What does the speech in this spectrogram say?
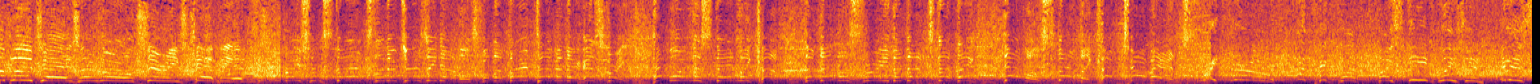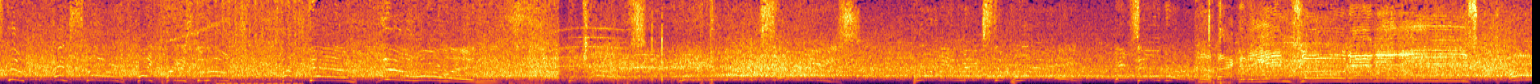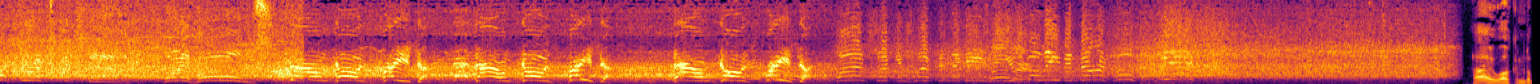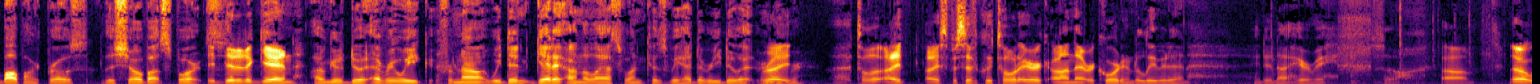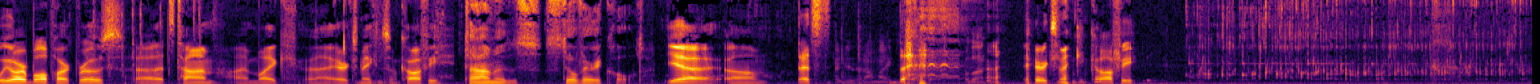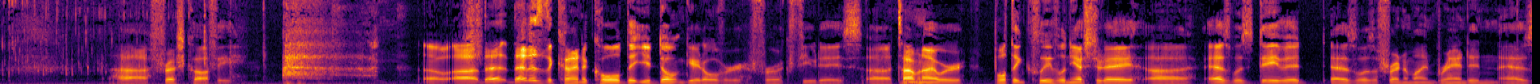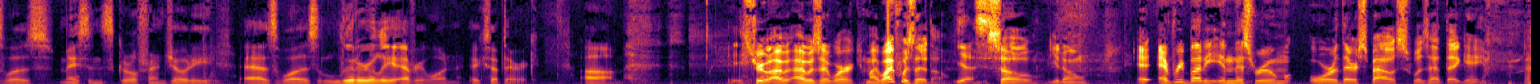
The Blue Jays are World Series champions. Celebration starts. The New Jersey Devils, for the third time in their history, have won the Stanley Cup. The Devils three, the Ducks nothing. Devils Stanley Cup champions. Right through a pick block by Steve Gleason. It is scooped and scored by Curtis Deloatch. Touchdown, New Orleans. The Cubs win the World Series. Bryant makes the play. It's over. to the back of the end zone, and it is caught for a touchdown by Holmes. Down goes Frazier! Down goes Frazier! Down goes Frazier! Five seconds left in the game. Do you believe in miracles? Yes! Hi, welcome to Ballpark Bros, the show about sports. He did it again. I'm going to do it every week from now. on. We didn't get it on the last one because we had to redo it. Right. I told I I specifically told Eric on that recording to leave it in. He did not hear me. So, um, no, we are Ballpark Bros. Uh, that's Tom. I'm Mike. Uh, Eric's making some coffee. Tom is still very cold. Yeah, um, that's I do that on my. Hold on. Eric's making coffee. Uh, fresh coffee. oh, uh, that that is the kind of cold that you don't get over for a few days. Uh, Tom and I were both in Cleveland yesterday, uh, as was David, as was a friend of mine, Brandon, as was Mason's girlfriend Jody, as was literally everyone except Eric. Um, It's true. I, I was at work. My wife was there, though. Yes. So, you know, everybody in this room or their spouse was at that game.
